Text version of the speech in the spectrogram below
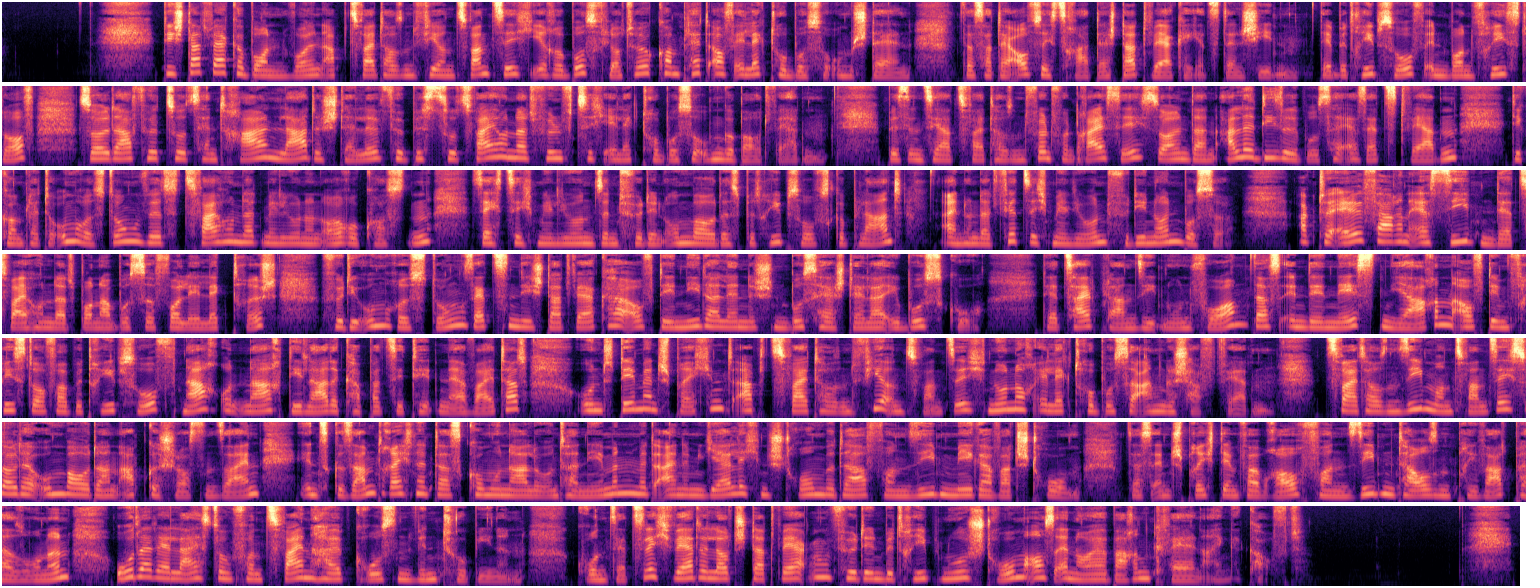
Die Stadtwerke Bonn wollen ab 2024 ihre Busflotte komplett auf Elektrobusse umstellen. Das hat der Aufsichtsrat der Stadtwerke jetzt entschieden. Der Betriebshof in Bonn-Friesdorf soll dafür zur zentralen Ladestelle für bis zu 250 Elektrobusse umgebaut werden. Bis ins Jahr 2035 sollen dann alle Dieselbusse ersetzt werden. Die komplette Umrüstung wird 200 Millionen Euro kosten. 60 Millionen sind für den Umbau des Betriebshofs geplant, 140 50 Millionen für die neuen Busse. Aktuell fahren erst sieben der 200 Bonner Busse voll elektrisch. Für die Umrüstung setzen die Stadtwerke auf den niederländischen Bushersteller Ebusco. Der Zeitplan sieht nun vor, dass in den nächsten Jahren auf dem Friesdorfer Betriebshof nach und nach die Ladekapazitäten erweitert und dementsprechend ab 2024 nur noch Elektrobusse angeschafft werden. 2027 soll der Umbau dann abgeschlossen sein. Insgesamt rechnet das kommunale Unternehmen mit einem jährlichen Strombedarf von 7 Megawatt Strom. Das entspricht dem Verbrauch von 7000 Privatpersonen oder der Leistung von zweieinhalb großen Windturbinen. Grundsätzlich werde laut Stadtwerken für den Betrieb nur Strom aus erneuerbaren Quellen eingekauft.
